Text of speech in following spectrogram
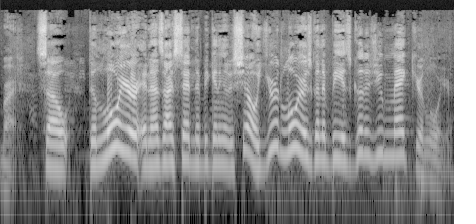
Right. So the lawyer, and as I said in the beginning of the show, your lawyer is going to be as good as you make your lawyer.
